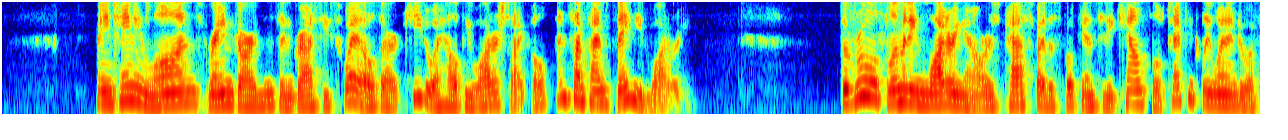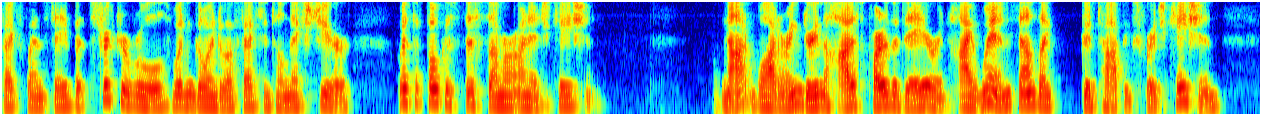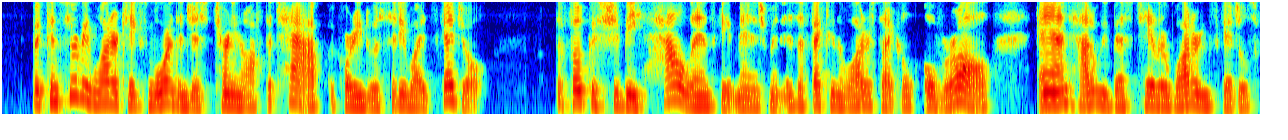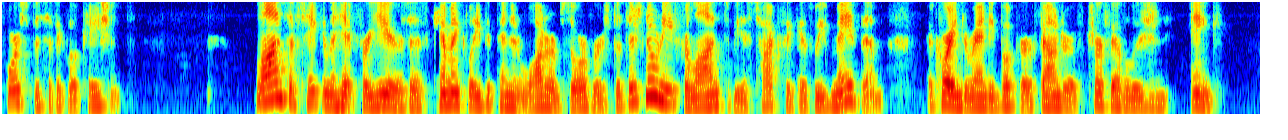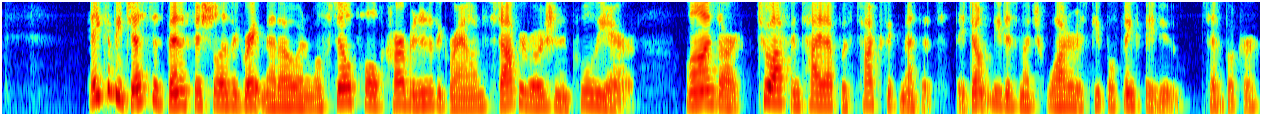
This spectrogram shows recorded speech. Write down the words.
Maintaining lawns, rain gardens, and grassy swales are key to a healthy water cycle, and sometimes they need watering. The rules limiting watering hours passed by the Spokane City Council technically went into effect Wednesday, but stricter rules wouldn't go into effect until next year, with the focus this summer on education. Not watering during the hottest part of the day or in high wind sounds like good topics for education, but conserving water takes more than just turning off the tap according to a citywide schedule. The focus should be how landscape management is affecting the water cycle overall and how do we best tailor watering schedules for specific locations. Lawns have taken the hit for years as chemically dependent water absorbers, but there's no need for lawns to be as toxic as we've made them, according to Randy Booker, founder of Turf Evolution, Inc. They can be just as beneficial as a great meadow and will still pull carbon into the ground, stop erosion, and cool the air. Lawns are too often tied up with toxic methods. They don't need as much water as people think they do, said Booker.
